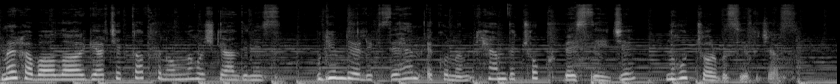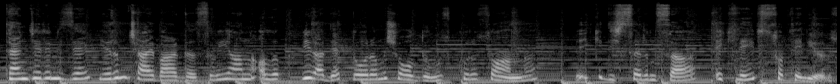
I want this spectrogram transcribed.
Merhabalar, Gerçek Tat kanalına hoş geldiniz. Bugün birlikte hem ekonomik hem de çok besleyici nohut çorbası yapacağız. Tenceremize yarım çay bardağı sıvı yağını alıp bir adet doğramış olduğumuz kuru soğanlı ve iki diş sarımsağı ekleyip soteliyoruz.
